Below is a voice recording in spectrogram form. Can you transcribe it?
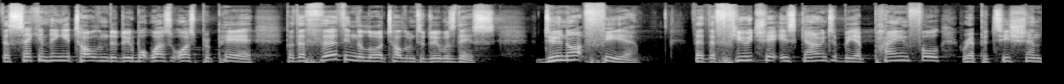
The second thing He told them to do was, was prepare. But the third thing the Lord told them to do was this Do not fear that the future is going to be a painful repetition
